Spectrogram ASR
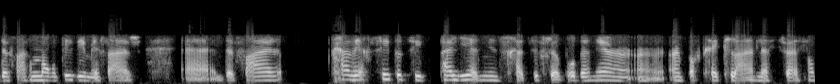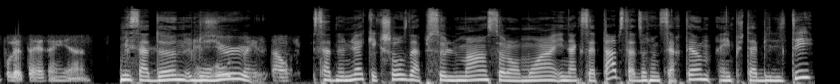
de faire monter des messages, de faire traverser tous ces paliers administratifs-là pour donner un, un, portrait clair de la situation pour le terrain. Mais ça donne lieu, ça donne lieu à quelque chose d'absolument, selon moi, inacceptable, c'est-à-dire une certaine imputabilité.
